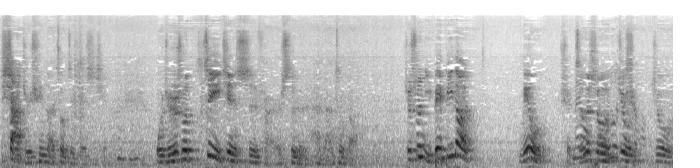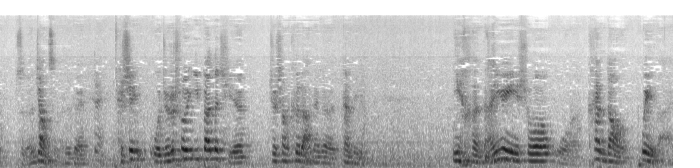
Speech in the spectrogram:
下决心来做这件事情。我觉得说这件事反而是很难做到，就说你被逼到没有选择的时候，就就只能这样子了，对不对？对。可是我觉得说一般的企业，就像柯达那个案例。你很难愿意说，我看到未来，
